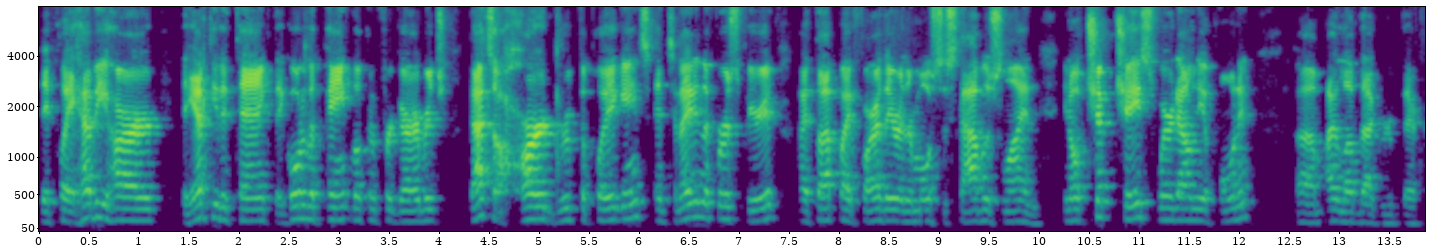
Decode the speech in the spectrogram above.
They play heavy hard. They empty the tank. They go to the paint looking for garbage. That's a hard group to play against. And tonight in the first period, I thought by far they were their most established line. You know, chip chase, wear down the opponent. Um, I love that group there.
